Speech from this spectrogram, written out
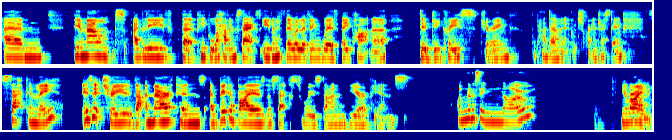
um, the amount I believe that people were having sex, even if they were living with a partner, did decrease during the pandemic, which is quite interesting. Secondly, is it true that Americans are bigger buyers of sex toys than Europeans? I'm going to say no. You're right.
